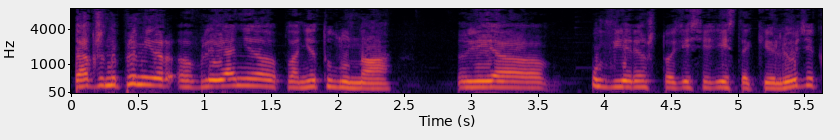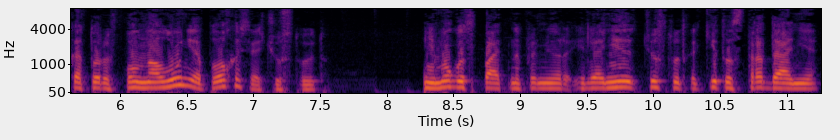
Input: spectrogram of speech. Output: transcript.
Также, например, влияние планеты Луна. Я уверен, что здесь есть такие люди, которые в полнолуние плохо себя чувствуют. Не могут спать, например, или они чувствуют какие-то страдания.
